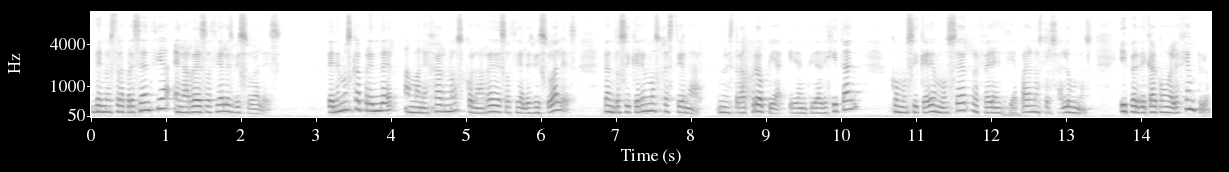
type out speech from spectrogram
de nuestra presencia en las redes sociales visuales. Tenemos que aprender a manejarnos con las redes sociales visuales, tanto si queremos gestionar nuestra propia identidad digital como si queremos ser referencia para nuestros alumnos y predicar con el ejemplo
